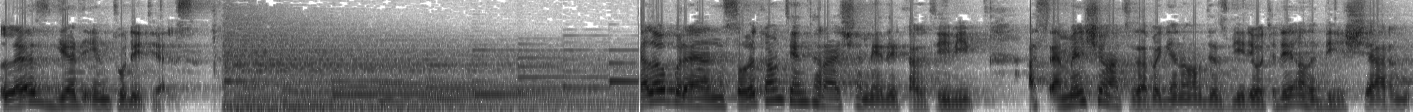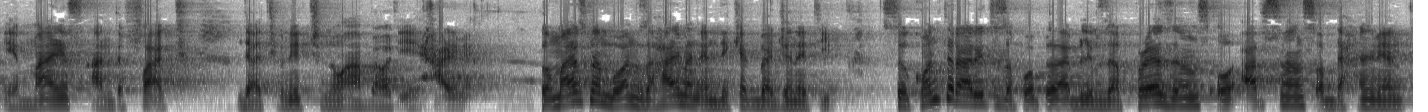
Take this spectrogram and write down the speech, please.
let's get into details. Hello friends, welcome to International Medical TV. As I mentioned at the beginning of this video, today I'll be sharing a myth and the fact that you need to know about a hymen. So myth number one, is the hymen indicate virginity. So contrary to the popular belief, the presence or absence of the hymen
